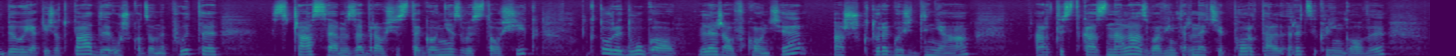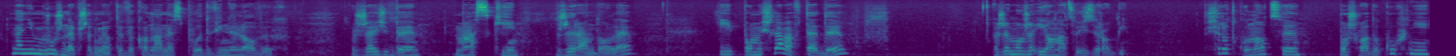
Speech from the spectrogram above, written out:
były jakieś odpady, uszkodzone płyty. Z czasem zebrał się z tego niezły stosik, który długo leżał w kącie, aż któregoś dnia artystka znalazła w internecie portal recyklingowy, na nim różne przedmioty wykonane z płyt winylowych, rzeźby, maski, żyrandole i pomyślała wtedy, że może i ona coś zrobi. W środku nocy poszła do kuchni,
